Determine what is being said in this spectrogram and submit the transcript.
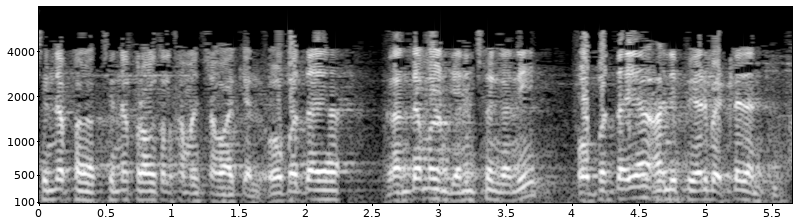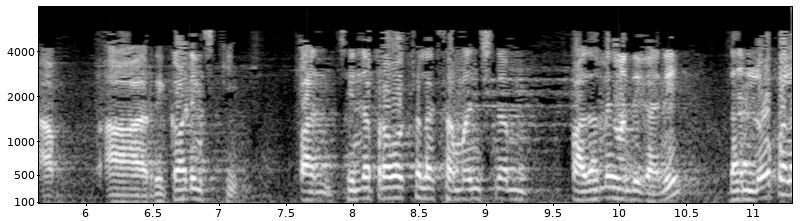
చిన్న చిన్న ప్రవక్తలకు సంబంధించిన వాక్యాలు. ఓబద్దయ గ్రంథం మనం ధ్యానించడం కానీ ఓబద్దయ అని పేరు పెట్టలేదానికి. ఆ రికార్డింగ్స్కి. చిన్న ప్రవక్తలకు సంబంధించిన పదమే ఉంది కానీ దాని లోపల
